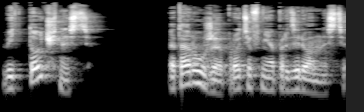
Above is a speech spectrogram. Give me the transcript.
Ведь точность – это оружие против неопределенности.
